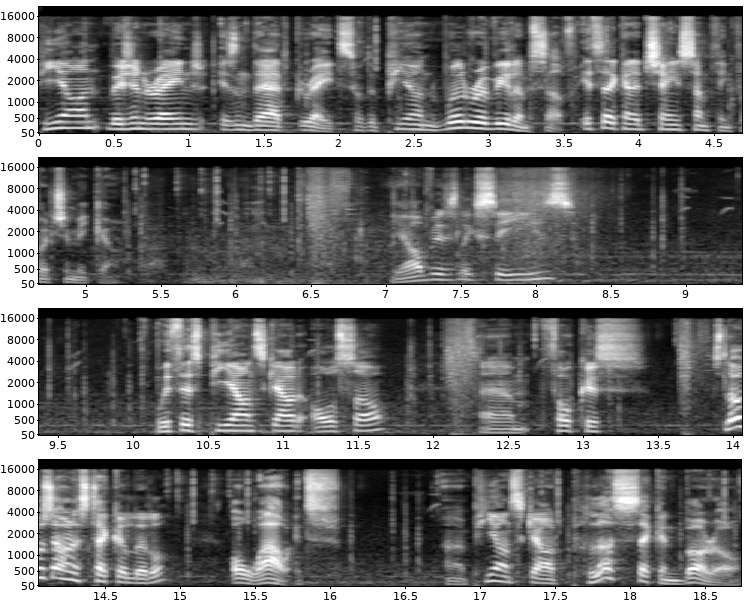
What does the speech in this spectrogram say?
Peon vision range isn't that great, so the peon will reveal himself. Is that going to change something for Chaemiko? He obviously sees. With this peon scout also, um, focus slows down his tech a little. Oh wow, it's uh, peon scout plus second burrow.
